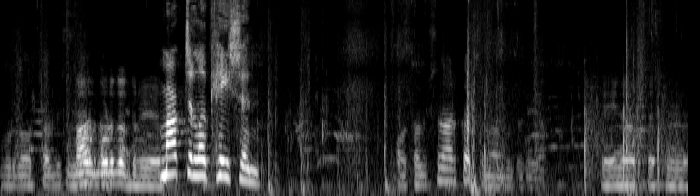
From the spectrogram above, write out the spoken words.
Burada otobüs Mal var da burada duruyor. Marked a location. Otobüsün arkasında mı duruyor? Şeyin arkasında.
